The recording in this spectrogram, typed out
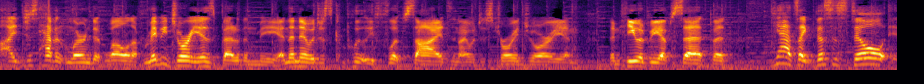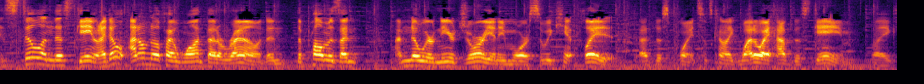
I just haven't learned it well enough. Or maybe Jory is better than me, and then it would just completely flip sides, and I would destroy Jory, and then he would be upset. But yeah, it's like this is still it's still in this game. I don't I don't know if I want that around. And the problem is I'm I'm nowhere near Jory anymore, so we can't play it at this point. So it's kind of like why do I have this game? Like,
